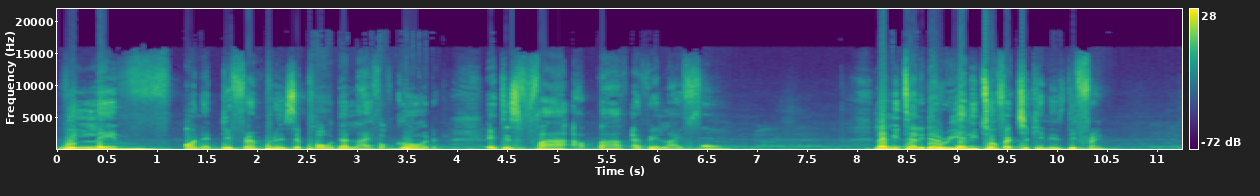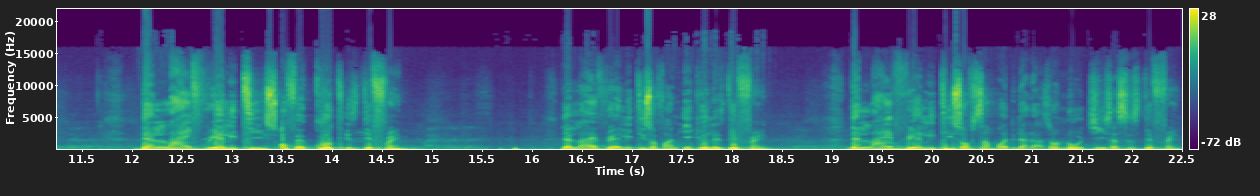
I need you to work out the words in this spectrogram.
We live on a different principle, the life of God. It is far above every life form. Let me tell you, the reality of a chicken is different. The life realities of a goat is different. The life realities of an eagle is different. The life realities of somebody that does not know Jesus is different.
